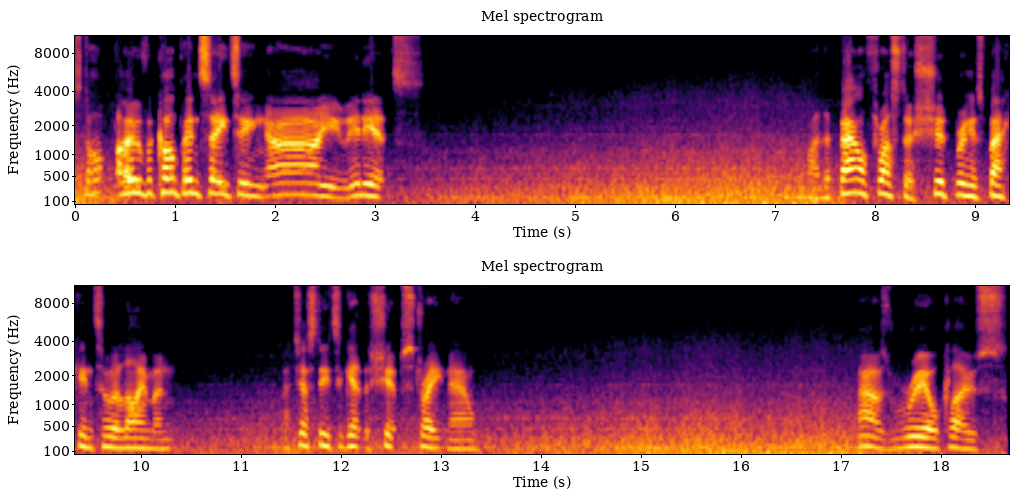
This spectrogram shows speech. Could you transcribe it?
Stop overcompensating! Ah, you idiots! Right, the bow thruster should bring us back into alignment. I just need to get the ship straight now. That was real close.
